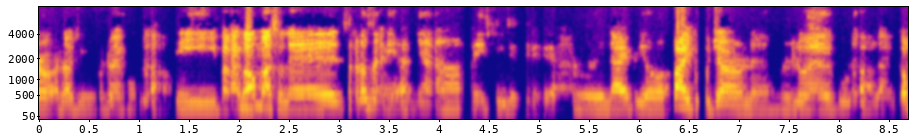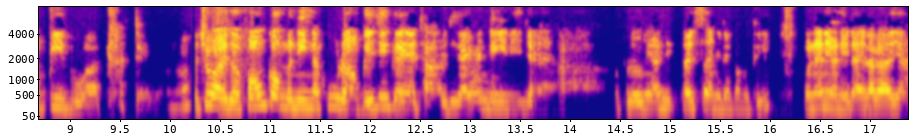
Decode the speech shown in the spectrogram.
တော့အဲ့လိုကြီးမလွယ်ဘူးလားဒီဘန်ကောက်မှာဆိုလဲစားလို့ဆိုင်နေအများကြီးရှိတယ်အဲ့လိုလိုက်ပြီးတော့ fight ဖို့ကြတော့လဲမလွယ်ဘူးလား like copy ဖို့ကခက်တယ်ပေါ့နော်တချို့ကဆိုဖုန်းကုမ္ပဏီနှစ်ခုတောင်ဘေးချင်းကရထားဒီတိုင်းပဲနေနေကြတယ်အာဘယ်လိုများတိုက်ဆက်နေတယ်ကမသိဘူးနေ့နေ့နေတိုင်းလာကြရတယ်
